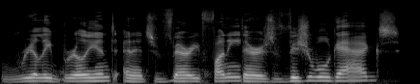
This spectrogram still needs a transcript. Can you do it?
really brilliant and it's very funny. There's visual gags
